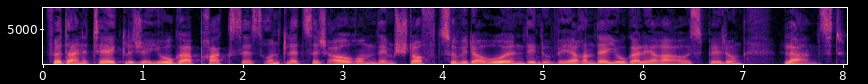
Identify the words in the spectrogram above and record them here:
für deine tägliche Yoga-Praxis und letztlich auch um den Stoff zu wiederholen, den du während der Yogalehrerausbildung lernst.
